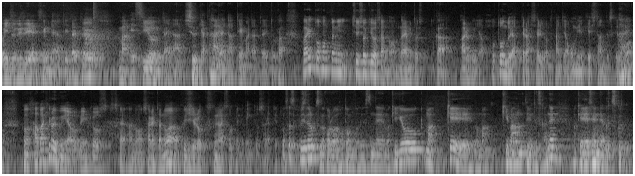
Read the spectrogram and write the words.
ウィズ・ビズ・エセミナーやっていただいたまあ、SEO みたいな集客みたいなテーマだったりとか、はい、割と本当に中小企業さんの悩みとかある分野ほとんどやってらっしゃるような感じはお見受けしたんですけども、はい、この幅広い分野を勉強さあのされたのはフジゼロックス船井総研で勉強されてるそうです。フジゼロックスの頃がほとんどですね、まあ、企業、まあ、経営の、まあ、基盤っていうんですかね、まあ、経営戦略作って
